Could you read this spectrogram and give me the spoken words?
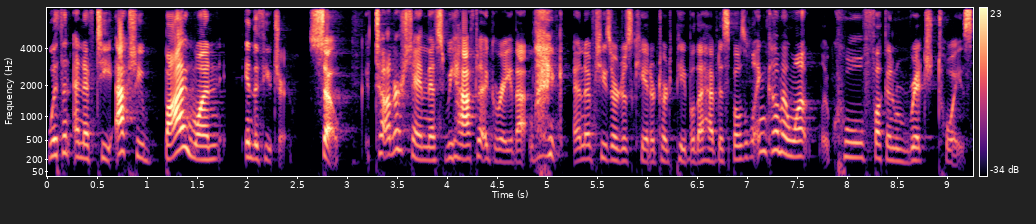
with an nft actually buy one in the future. So, to understand this, we have to agree that like NFTs are just catered towards people that have disposable income and want cool fucking rich toys,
